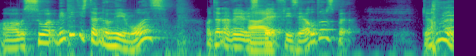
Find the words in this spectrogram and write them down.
Oh, I was so maybe he just didn't know who he was, or didn't have any respect Aye. for his elders. But give him the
